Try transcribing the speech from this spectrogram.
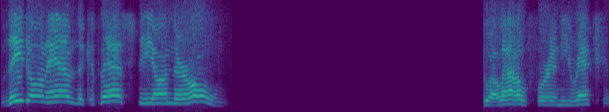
they don't have the capacity on their own to allow for an erection.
